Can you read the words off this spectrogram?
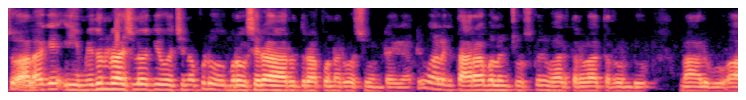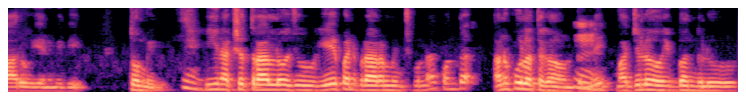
సో అలాగే ఈ మిథున రాశిలోకి వచ్చినప్పుడు మృగశిర ఆరుద్ర పునర్వసు ఉంటాయి కాబట్టి వాళ్ళకి తారాబలం చూసుకుని వారి తర్వాత రెండు నాలుగు ఆరు ఎనిమిది తొమ్మిది. ఈ నక్షత్రాల్లోజు ఏ పని ప్రారంభించుకున్నా కొంత అనుకూలతగా ఉంటుంది. మధ్యలో ఇబ్బందులు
